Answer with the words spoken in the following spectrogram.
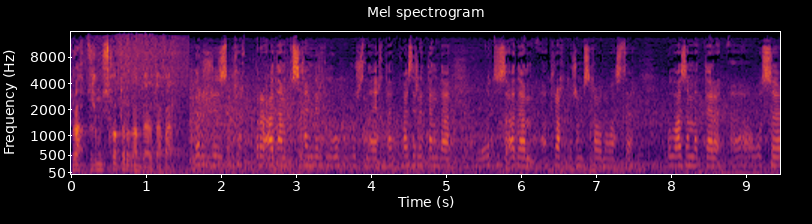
Тұрақты жұмысқа тұрғандар да бар. бір жүз қырық бір адам қысқа мерзімді оқу курсын аяқтап қазіргі таңда отыз адам тұрақты жұмысқа орналасты. Бұл азаматтар осы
